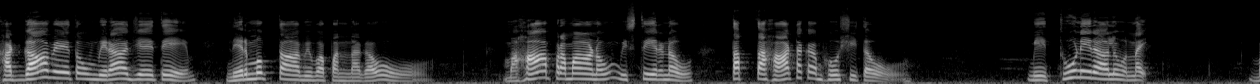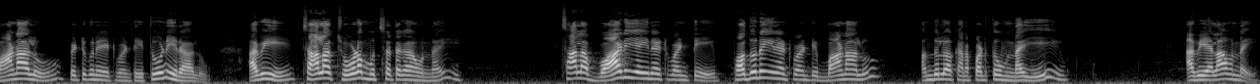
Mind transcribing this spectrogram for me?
ఖడ్గావేతం విరాజేతే నిర్ముక్తావివపన్నగౌ. మహాప్రమాణం విస్తీర్ణం తప్తహాటక భూషితౌ మీ తూణీరాలు ఉన్నాయి. బాణాలు పెట్టుకునేటువంటి తూణీరాలు. అవి చాలా చూడముచ్చటగా ఉన్నాయి. చాలా వాడి అయినటువంటి పదునైనటువంటి బాణాలు అందులో కనపడుతూ ఉన్నాయి. అవి ఎలా ఉన్నాయి?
